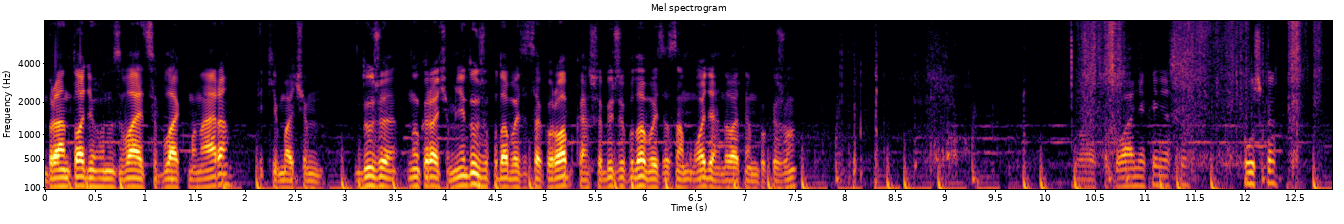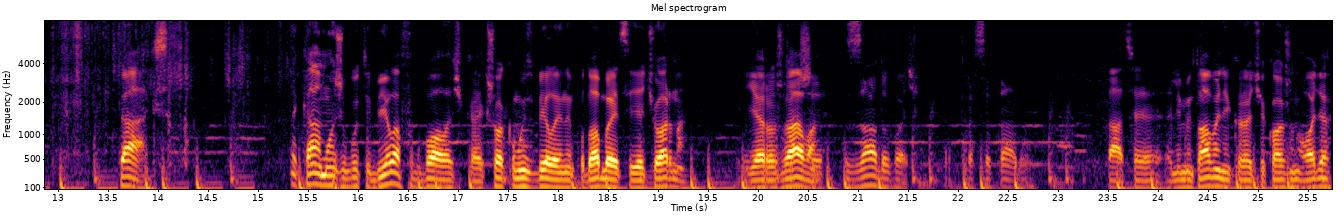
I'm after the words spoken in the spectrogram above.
Бренд одягу називається Black Monera. Такий бачимо. Дуже, ну коротше, мені дуже подобається ця коробка. Ще більше подобається сам одяг, давайте я вам покажу. Ну, пакування, звісно. Пушка. Так. Така може бути біла футболочка. Якщо комусь білий не подобається, є чорна, є рожева. Ззаду, бач, красота. Да. Так, це лімітовані, коротше, кожен одяг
